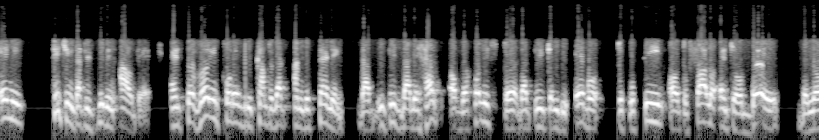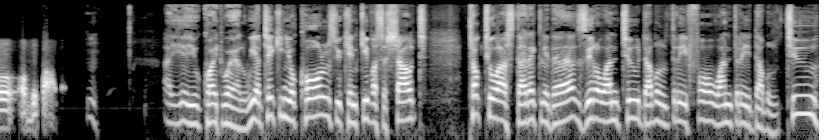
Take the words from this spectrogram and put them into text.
any teaching that is given out there. And so very important we come to that understanding that it is by the help of the Holy Spirit that we can be able to fulfill or to follow and to obey the law of the Father. Hmm. I hear you quite well. We are taking your calls. You can give us a shout. Talk to us directly there, 012-334-1322.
